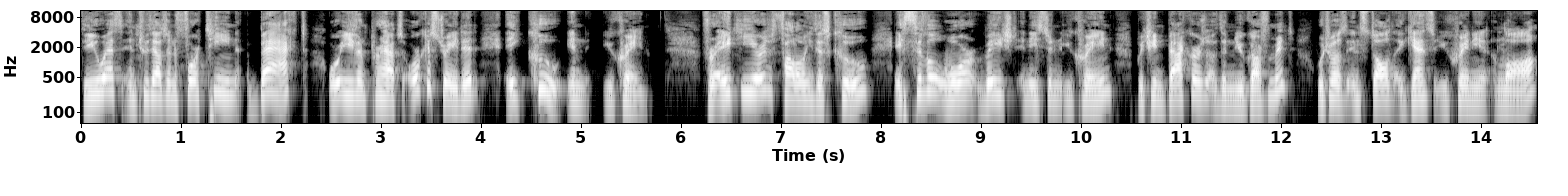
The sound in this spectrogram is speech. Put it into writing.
the US in 2014 backed, or even perhaps orchestrated, a coup in Ukraine. For eight years following this coup, a civil war raged in eastern Ukraine between backers of the new government, which was installed against Ukrainian law,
